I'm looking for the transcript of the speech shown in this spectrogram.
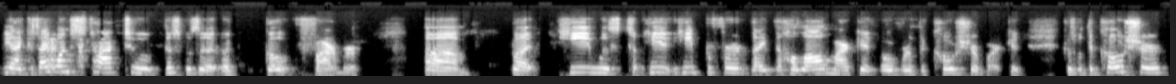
Yeah, because I once talked to this was a, a goat farmer, um, but he was t- he he preferred like the halal market over the kosher market because with the kosher,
